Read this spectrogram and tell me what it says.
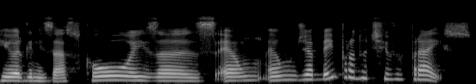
reorganizar as coisas, é um é um dia bem produtivo para isso.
